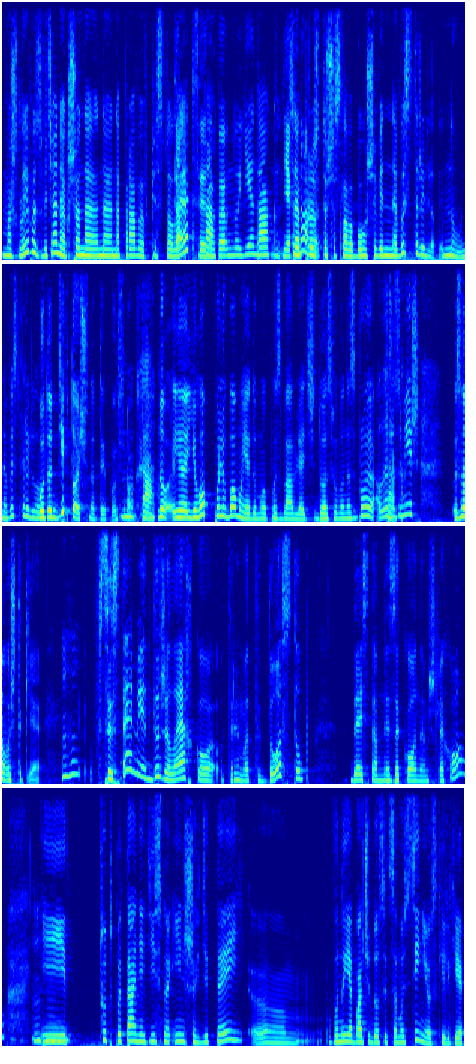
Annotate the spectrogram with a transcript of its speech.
Можливо, звичайно, якщо на, на, направив пістолет, так, це так, напевно є так, як це напад. просто що слава Богу, що він не вистрілив. Ну, не вистрілив. Бо тоді б точно типу ну, срок. так. Ну е, його по-любому, я думаю, позбавлять дозволу на зброю, але Так. розумієш, знову ж таки, угу. в системі дуже легко отримати доступ десь там незаконним шляхом. І тут питання дійсно інших дітей. Ем, вони я бачу досить самостійні, оскільки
